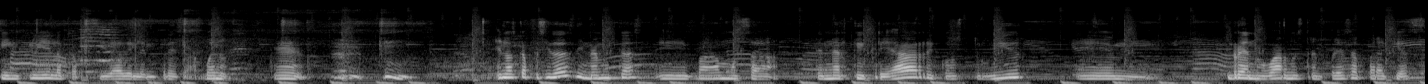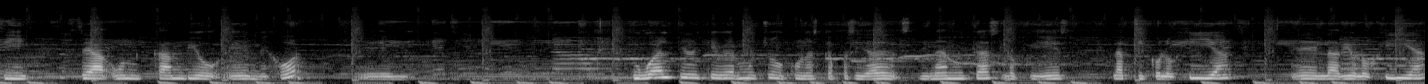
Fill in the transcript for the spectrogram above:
que incluyen la capacidad de la empresa. Bueno, eh, en las capacidades dinámicas eh, vamos a tener que crear, reconstruir, em, renovar nuestra empresa para que así sea un cambio eh, mejor. Eh, igual tiene que ver mucho con las capacidades dinámicas, lo que es la psicología, eh, la biología,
